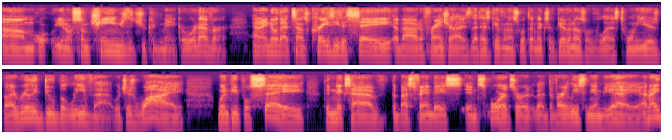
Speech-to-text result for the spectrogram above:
um or you know some change that you could make or whatever. And i know that sounds crazy to say about a franchise that has given us what the Knicks have given us over the last 20 years but i really do believe that which is why when people say the Knicks have the best fan base in sports or at the very least in the NBA and I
